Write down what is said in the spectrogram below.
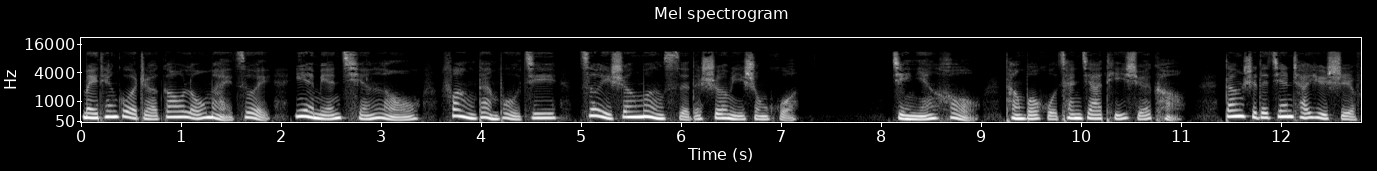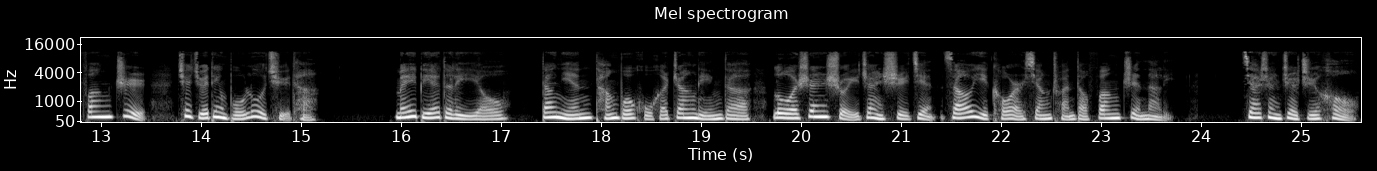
每天过着高楼买醉、夜眠前楼、放荡不羁、醉生梦死的奢靡生活。几年后，唐伯虎参加提学考，当时的监察御史方志却决定不录取他，没别的理由。当年唐伯虎和张陵的裸身水战事件早已口耳相传到方志那里，加上这之后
